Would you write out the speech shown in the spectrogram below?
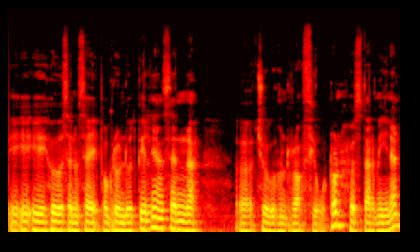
i, i husen och på grundutbildningen sedan uh, 2014, höstterminen.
